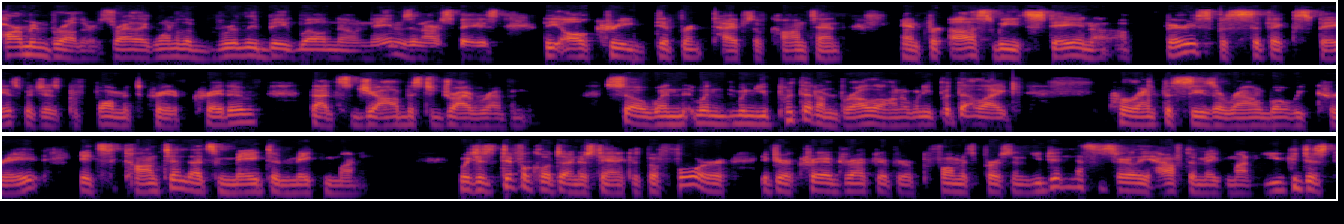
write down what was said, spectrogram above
Harmon Brothers, right? Like one of the really big, well known names in our space. They all create different types of content. And for us, we stay in a, a very specific space, which is performance creative creative. That's job is to drive revenue. So when when when you put that umbrella on it, when you put that like parentheses around what we create, it's content that's made to make money. Which is difficult to understand because before, if you're a creative director, if you're a performance person, you didn't necessarily have to make money. You could just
